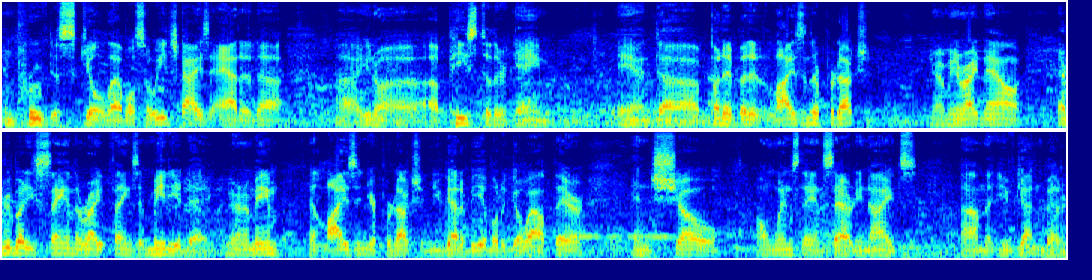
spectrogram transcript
improved his skill level. So each guy's added a uh, you know a, a, piece to their game, and uh, but it but it lies in their production. You know what I mean? Right now, everybody's saying the right things at media day. You know what I mean? It lies in your production. You got to be able to go out there and show on Wednesday and Saturday nights um, that you've gotten better.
